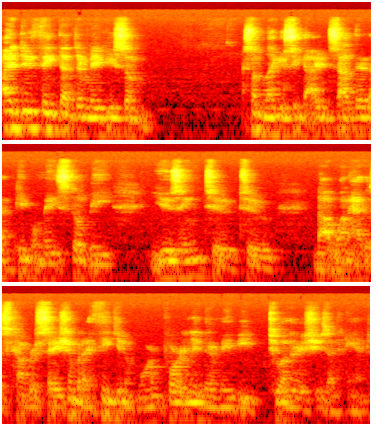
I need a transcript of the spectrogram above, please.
I do think that there may be some, some legacy guidance out there that people may still be using to, to not want to have this conversation. But I think even more importantly, there may be two other issues at hand.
